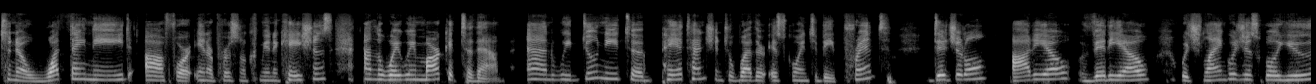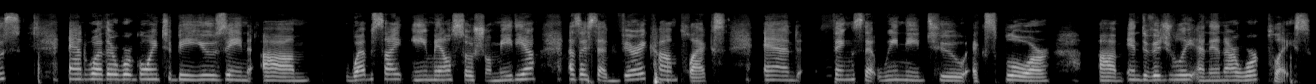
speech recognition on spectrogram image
to know what they need uh, for interpersonal communications and the way we market to them. And we do need to pay attention to whether it's going to be print, digital, audio, video, which languages we'll use, and whether we're going to be using um, website, email, social media. As I said, very complex and things that we need to explore um, individually and in our workplace.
